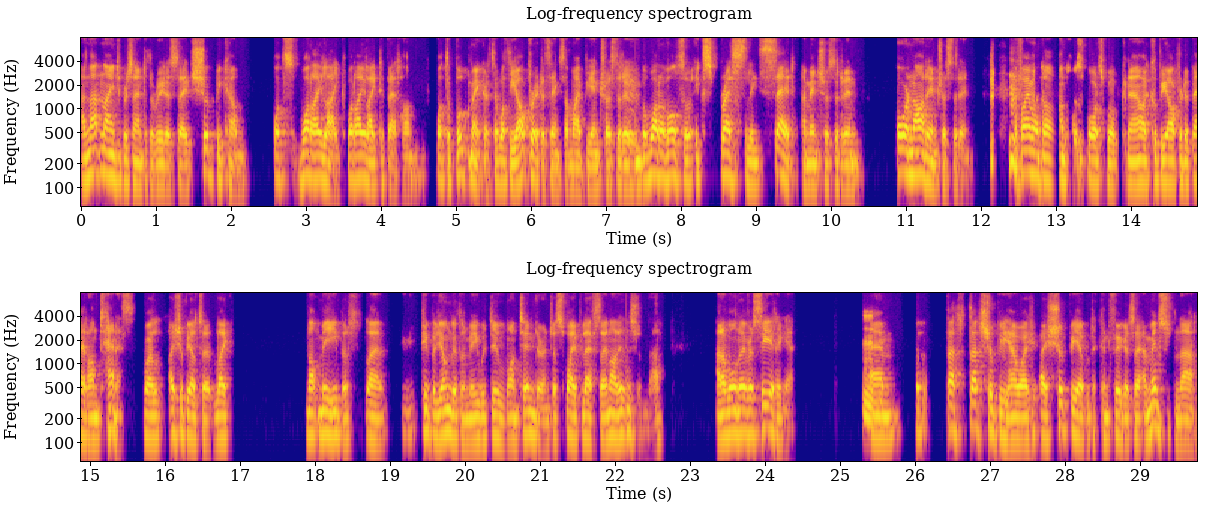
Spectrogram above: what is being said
and that ninety percent of the real estate should become what's what I like, what I like to bet on, what the bookmaker, what the operator thinks I might be interested in, but what I've also expressly said I'm interested in or not interested in. if I went on to a sports book now, I could be offered a bet on tennis. Well, I should be able to like not me, but like people younger than me would do on Tinder and just swipe left, say, not interested in that. And I won't ever see it again. Mm. Um, but that that should be how I, I should be able to configure, say, I'm interested in that.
